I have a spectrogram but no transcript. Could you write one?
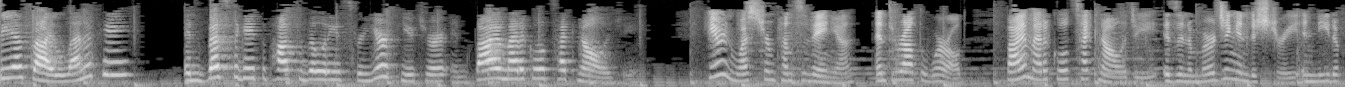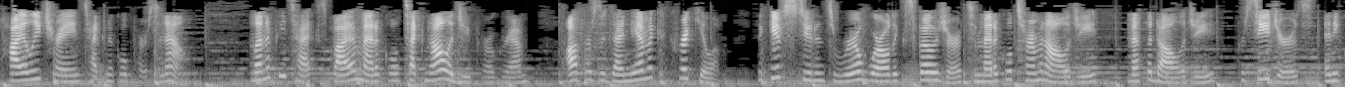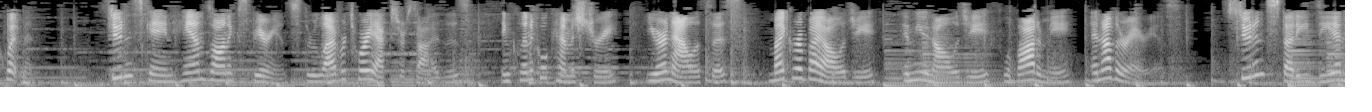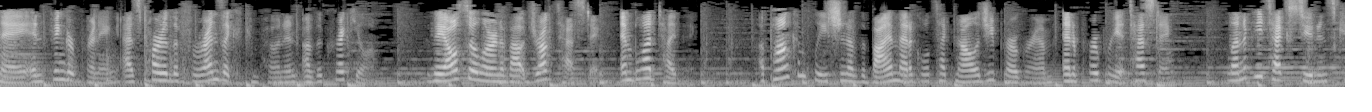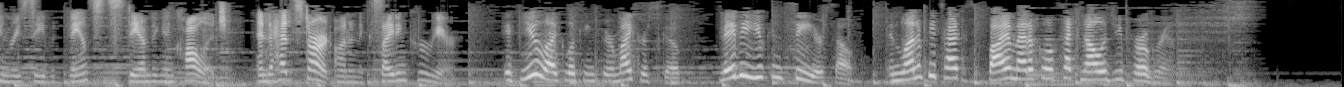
CSI Lenape, investigate the possibilities for your future in biomedical technology. Here in western Pennsylvania and throughout the world, biomedical technology is an emerging industry in need of highly trained technical personnel. Lenape Tech's Biomedical Technology program offers a dynamic curriculum that gives students real-world exposure to medical terminology, methodology, procedures, and equipment. Students gain hands-on experience through laboratory exercises in clinical chemistry, urinalysis, microbiology, immunology, phlebotomy, and other areas. Students study DNA and fingerprinting as part of the forensic component of the curriculum. They also learn about drug testing and blood typing. Upon completion of the biomedical technology program and appropriate testing, Lenape Tech students can receive advanced standing in college and a head start on an exciting career. If you like looking through a microscope, maybe you can see yourself in Lenape Tech's Biomedical Technology program.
